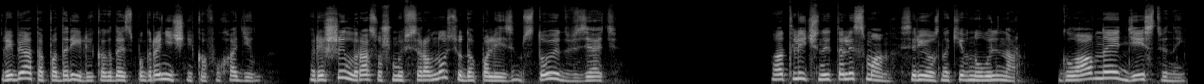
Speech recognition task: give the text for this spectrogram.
Ребята подарили, когда из пограничников уходил. Решил, раз уж мы все равно сюда полезем, стоит взять. «Отличный талисман», – серьезно кивнул Ильнар. «Главное – действенный.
